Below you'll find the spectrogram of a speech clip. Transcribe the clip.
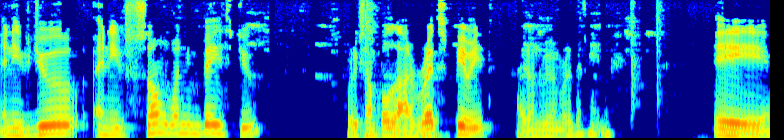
and if you and if someone invades you for example a red spirit i don't remember the name eh,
